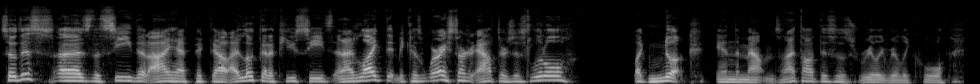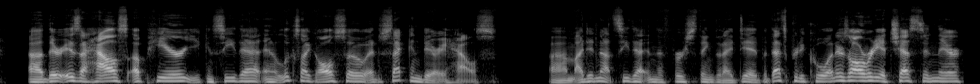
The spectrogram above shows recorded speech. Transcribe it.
So this uh, is the seed that I have picked out. I looked at a few seeds and I liked it because where I started out, there's this little like nook in the mountains. And I thought this was really, really cool. Uh, there is a house up here. You can see that. And it looks like also a secondary house. Um, I did not see that in the first thing that I did, but that's pretty cool. And there's already a chest in there,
